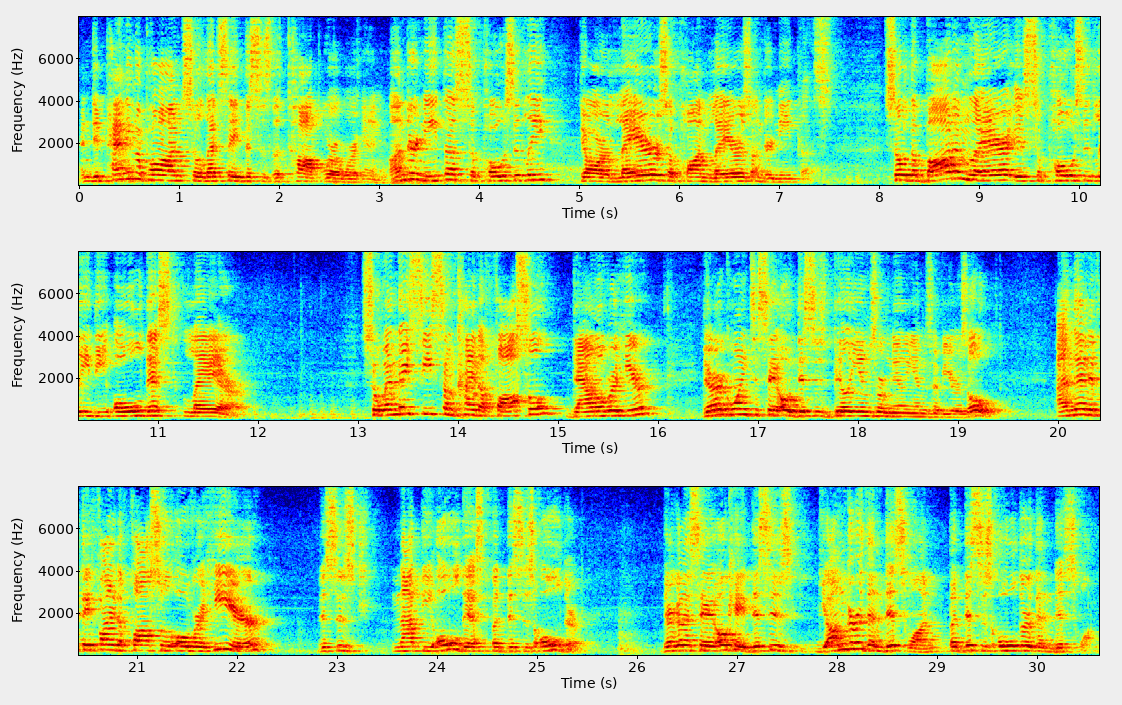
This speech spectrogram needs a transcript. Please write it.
And depending upon, so let's say this is the top where we're in. Underneath us, supposedly, there are layers upon layers underneath us. So the bottom layer is supposedly the oldest layer. So when they see some kind of fossil down over here, they're going to say, oh, this is billions or millions of years old. And then if they find a fossil over here, this is not the oldest, but this is older. They're going to say, okay, this is younger than this one, but this is older than this one.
